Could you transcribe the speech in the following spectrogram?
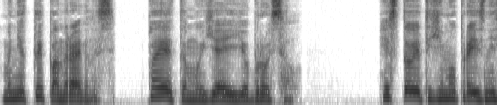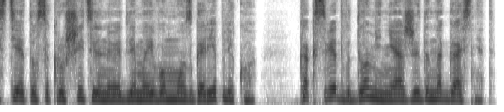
мне ты понравилась, поэтому я ее бросил. И стоит ему произнести эту сокрушительную для моего мозга реплику, как свет в доме неожиданно гаснет.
